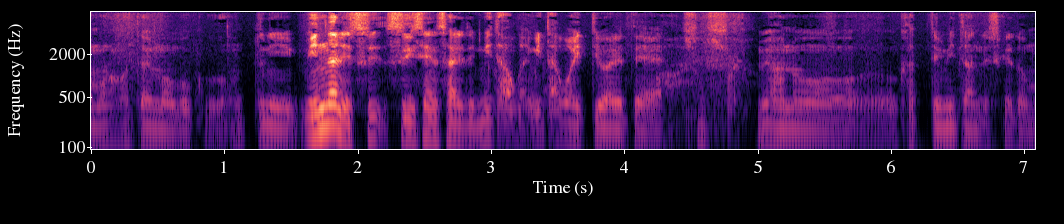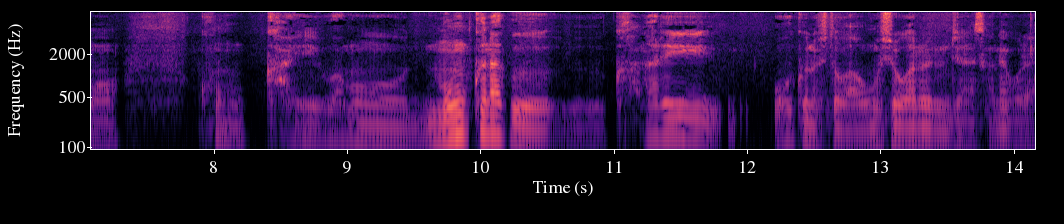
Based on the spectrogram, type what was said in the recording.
物語も僕本当にみんなに推推薦されて見た方がいい見た方がいいって言われて。あの買ってみたんですけども今回はもう文句なくかなり多くの人が面白がられるんじゃないですかねこれ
